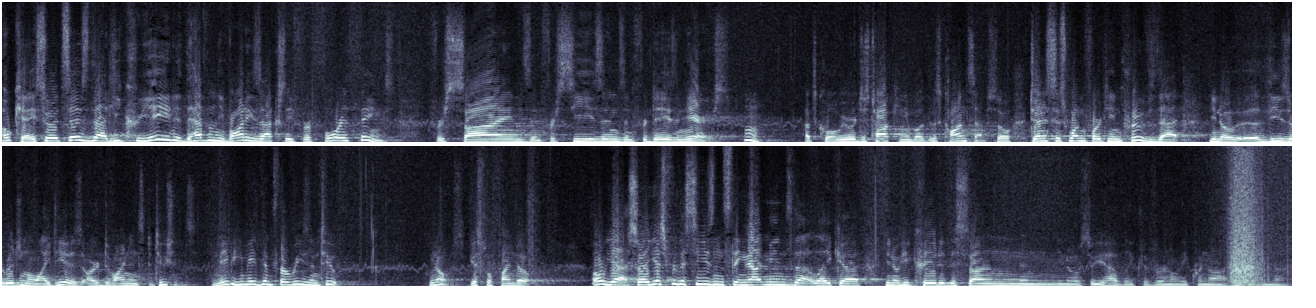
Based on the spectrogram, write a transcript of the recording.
Okay, so it says that he created the heavenly bodies actually for four things for signs and for seasons and for days and years. Hmm. That's cool. We were just talking about this concept. So Genesis 1:14 proves that, you know, these original ideas are divine institutions. Maybe he made them for a reason too. Who knows? Guess we'll find out. Oh yeah, so I guess for the seasons thing, that means that like, uh, you know, he created the sun, and you know, so you have like the vernal equinox and the,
